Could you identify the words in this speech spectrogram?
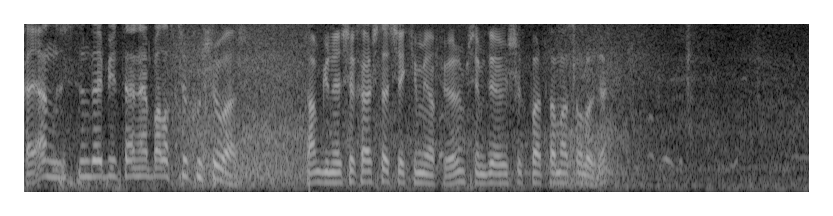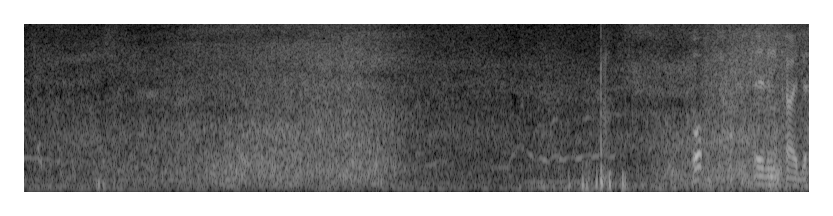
Kayanın üstünde bir tane balıkçı kuşu var. Tam güneşe karşı da çekim yapıyorum. Şimdi ışık patlaması olacak. Hop elim kaydı.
